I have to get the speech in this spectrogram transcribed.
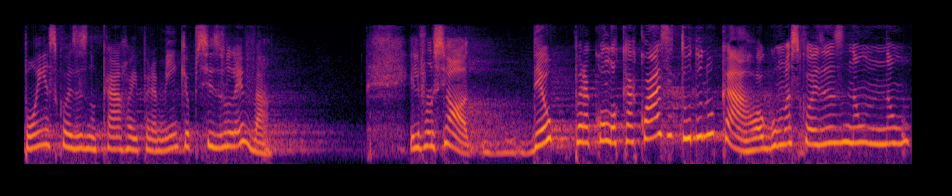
põe as coisas no carro aí para mim que eu preciso levar. Ele falou assim, ó, deu para colocar quase tudo no carro. Algumas coisas não não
